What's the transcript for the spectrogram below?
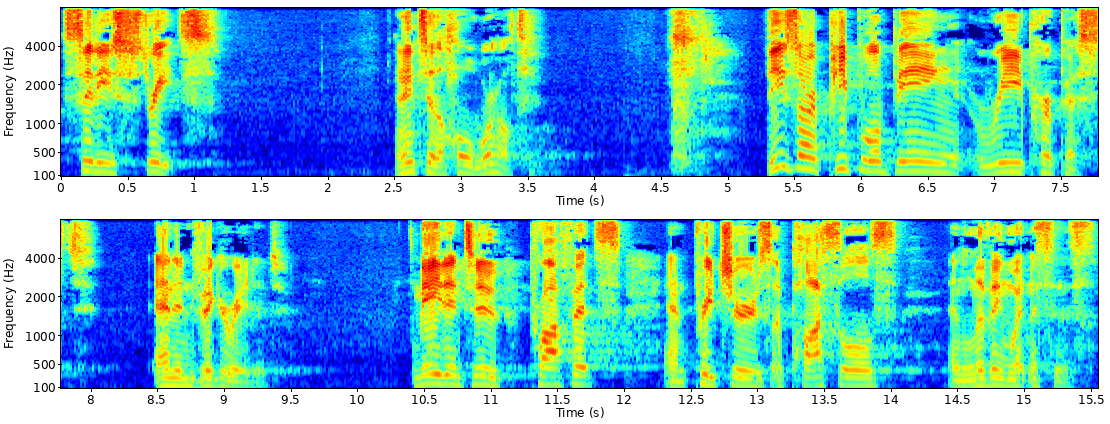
city streets and into the whole world. These are people being repurposed and invigorated, made into prophets and preachers, apostles, and living witnesses.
